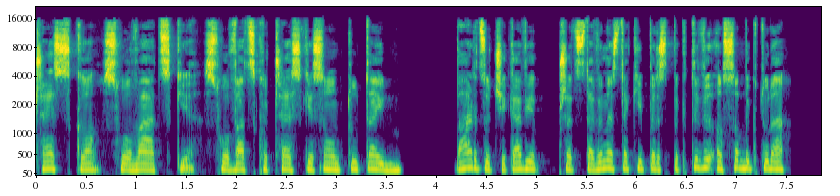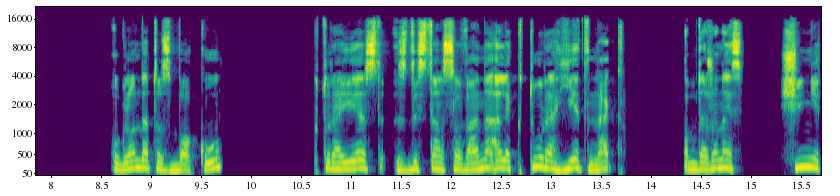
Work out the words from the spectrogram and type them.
czesko-słowackie, słowacko-czeskie są tutaj bardzo ciekawie przedstawione z takiej perspektywy osoby, która ogląda to z boku, która jest zdystansowana, ale która jednak obdarzona jest silnie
